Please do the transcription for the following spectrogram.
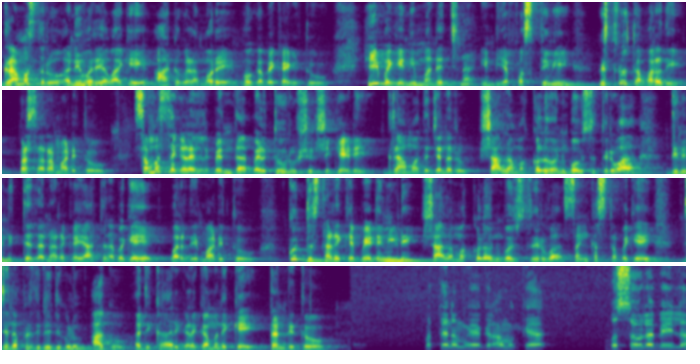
ಗ್ರಾಮಸ್ಥರು ಅನಿವಾರ್ಯವಾಗಿ ಆಟೋಗಳ ಮೊರೆ ಹೋಗಬೇಕಾಗಿತ್ತು. ಈ ಬಗ್ಗೆ ನಿಮ್ಮ ನೆಚ್ಚಿನ ಇಂಡಿಯಾ ಫಸ್ಟ್ ಟಿವಿ ವಿಸ್ತೃತ ವರದಿ ಪ್ರಸಾರ ಮಾಡಿತು. ಸಮಸ್ಯೆಗಳಲ್ಲಿ ಬೆಂದ ಬೆಳ್ತೂರು ಶೀರ್ಷಿಕೆಯಡಿ ಗ್ರಾಮದ ಜನರು, ಶಾಲಾ ಮಕ್ಕಳು ಅನುಭವಿಸುತ್ತಿರುವ ದಿನನಿತ್ಯದ ನರಕ ಯಾತನ ಬಗ್ಗೆ ವರದಿ ಮಾಡಿತು. ಖುದ್ದು ಸ್ಥಳಕ್ಕೆ ಭೇಟಿ ನೀಡಿ ಶಾಲಾ ಮಕ್ಕಳು ಅನುಭವಿಸುತ್ತಿರುವ ಸಂಕಷ್ಟ ಬಗ್ಗೆ ಜನಪ್ರತಿನಿಧಿಗಳು ಹಾಗೂ ಅಧಿಕಾರಿಗಳ ಗಮನಕ್ಕೆ ತಂದಿತು. ಮತ್ತು ನಮಗೆ ಗ್ರಾಮಕ್ಕೆ ಬಸ್ ಸೌಲಭ್ಯ ಇಲ್ಲ.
